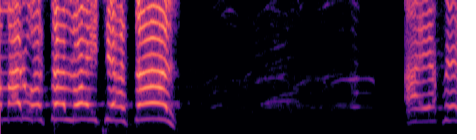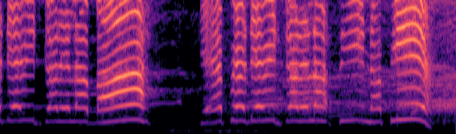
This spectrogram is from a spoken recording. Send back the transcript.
અમારું અસલ લોહી છે, અસલ. આ એફિડેવિટ કરેલા બા, કે એફિડેવિટ કરેલા સિંહ નથી.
